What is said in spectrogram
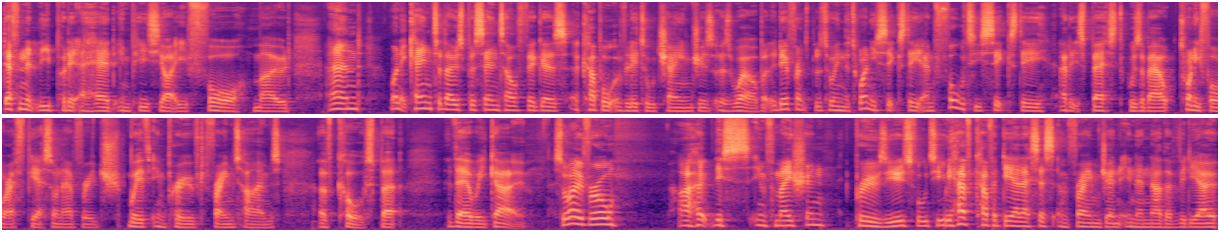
definitely put it ahead in PCIe 4 mode and when it came to those percentile figures, a couple of little changes as well, but the difference between the 2060 and 4060 at its best was about 24 FPS on average, with improved frame times, of course, but there we go. So overall, I hope this information proves useful to you. We have covered DLSS and FrameGen in another video,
